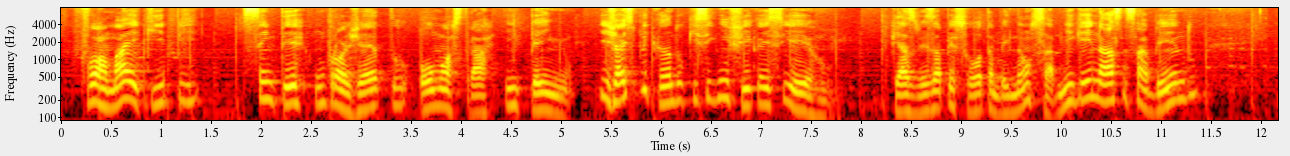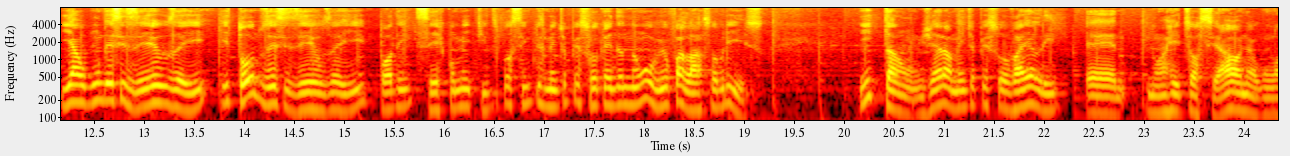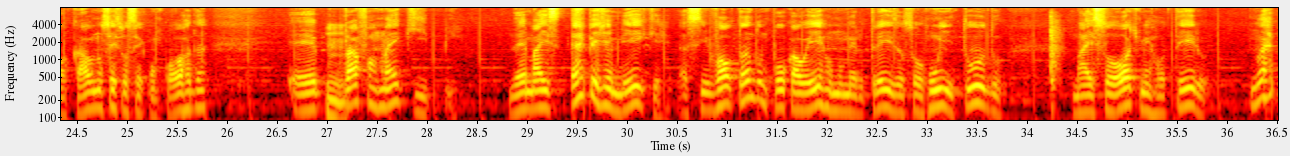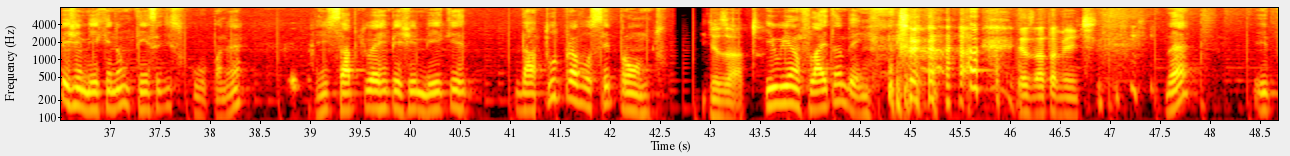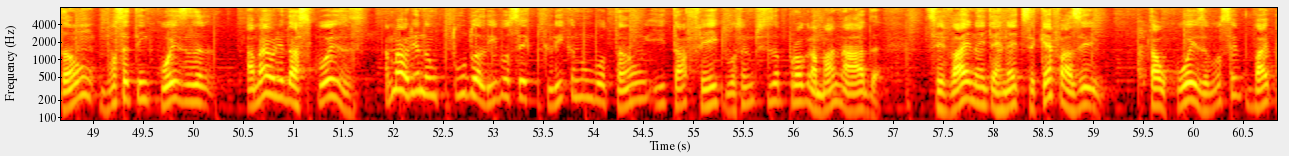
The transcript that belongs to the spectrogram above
formar a equipe sem ter um projeto ou mostrar empenho. E já explicando o que significa esse erro, porque às vezes a pessoa também não sabe. Ninguém nasce sabendo e algum desses erros aí, e todos esses erros aí podem ser cometidos por simplesmente a pessoa que ainda não ouviu falar sobre isso. Então, geralmente a pessoa vai ali é, numa rede social, em algum local, não sei se você concorda, é, hum. para formar equipe. Né? Mas RPG Maker, assim, voltando um pouco ao erro número 3, eu sou ruim em tudo, mas sou ótimo em roteiro. No RPG Maker não tem essa desculpa, né? A gente sabe que o RPG Maker dá tudo para você pronto. Exato. E o Ian Fly também. Exatamente. Né? Então, você tem coisas, a maioria das coisas, a maioria não, tudo ali você clica num botão e tá feito. Você não precisa programar nada. Você vai na internet, você quer fazer tal coisa, você vai,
